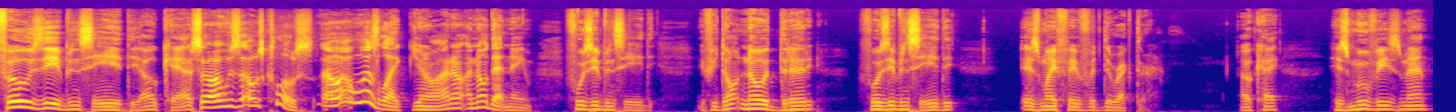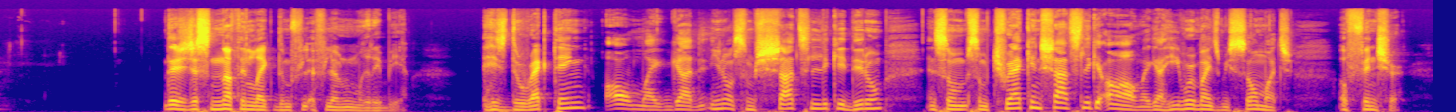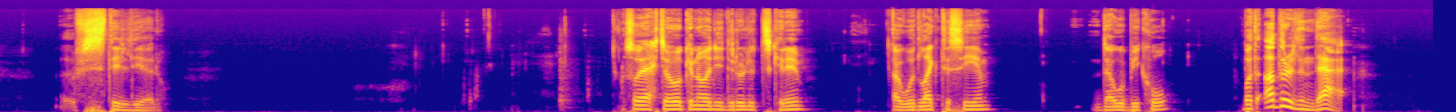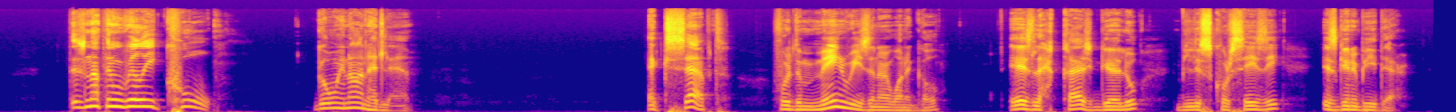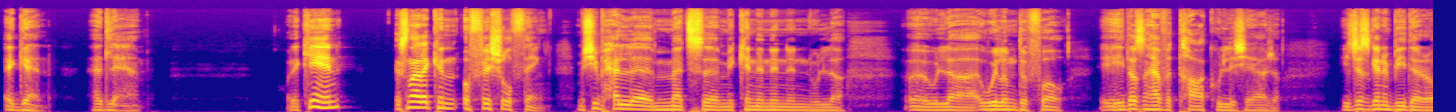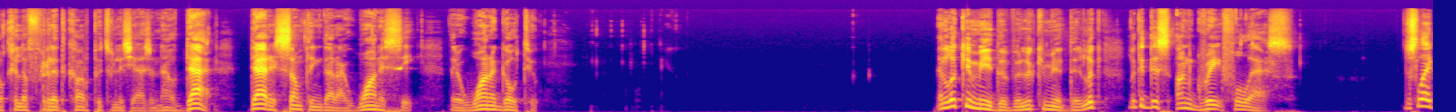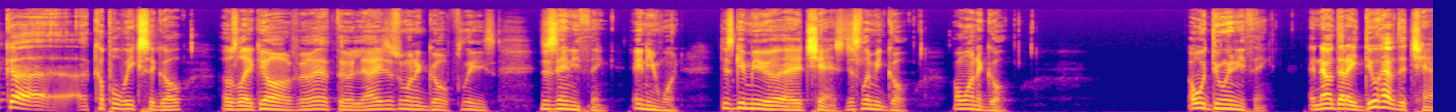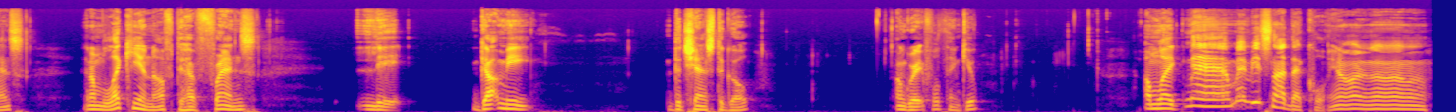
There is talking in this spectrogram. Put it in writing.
Fuzi bin Saidi. Okay, so I was I was close. I, was like, you know, I don't I know that name, Fuzi bin Saidi. If you don't know Dreri, Fawzi bin Saidi is my favorite director. Okay, his movies, man. There's just nothing like the film Maghribiya. His directing, oh my god, you know some shots Licky did him, and some some tracking shots Licky. Oh my god, he reminds me so much of Fincher في الستيل ديالو صحيح حتى هو كانوا غادي يديروا له التكريم I would like to see him that would be cool but other than that there's nothing really cool going on هاد العام except for the main reason I want to go is لحقاش قالوا بلي سكورسيزي is gonna be there again هاد العام ولكن it's not like an official thing ماشي بحال ماتس ميكنن ولا ولا ويلم ديفو he doesn't have a talk ولا شي حاجه he's just gonna be there وقيلا في الريد كاربت ولا شي حاجه now that that is something that I want to see that I want to go to And look at me, Dibba. Look at me. There. Look, look at this ungrateful ass. Just like uh, a couple weeks ago, I was like, "Yo, I just want to go, please. Just anything, anyone. Just give me a, chance. Just let me go. I want to go. I would do anything." And now that I do have the chance, and I'm lucky enough to have friends, li got me the chance to go. I'm grateful. Thank you. I'm like, man, maybe it's not that cool. You know,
